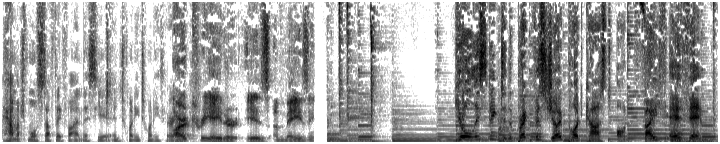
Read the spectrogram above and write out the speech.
how much more stuff they find this year in 2023. our creator is amazing You're listening to the Breakfast Show podcast on Faith FM.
